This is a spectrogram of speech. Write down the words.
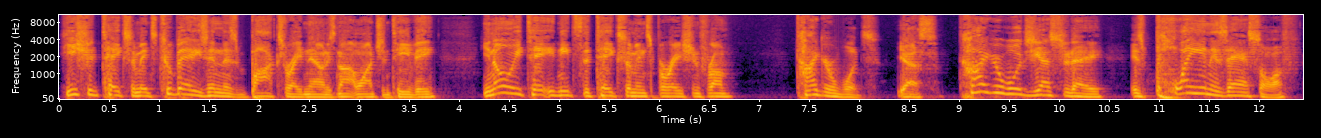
he should take some. It's too bad he's in this box right now and he's not watching TV. You know who he, ta- he needs to take some inspiration from? Tiger Woods. Yes. Tiger Woods yesterday is playing his ass off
